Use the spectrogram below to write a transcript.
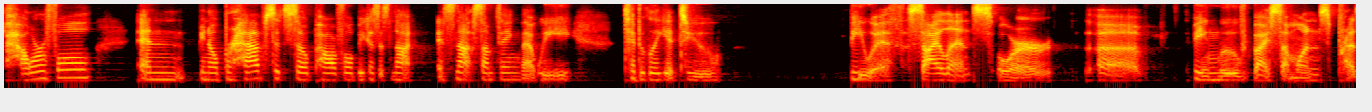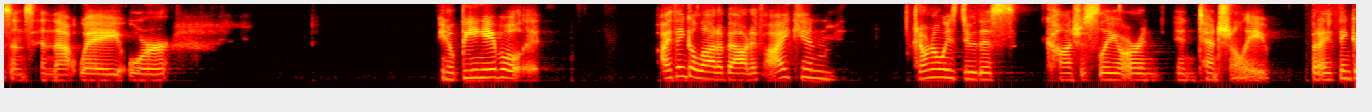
powerful and you know perhaps it's so powerful because it's not it's not something that we typically get to be with. Silence or uh, being moved by someone's presence in that way or you know being able i think a lot about if i can i don't always do this consciously or in, intentionally but i think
